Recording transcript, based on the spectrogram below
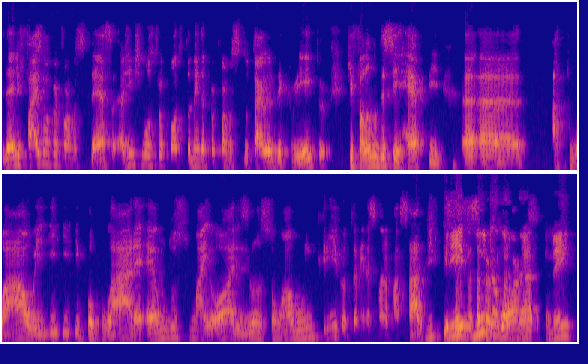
e daí ele faz uma performance dessa. A gente mostrou foto também da performance do Tyler, The Creator, que falando desse rap uh, uh, atual e, e, e popular, é, é, um dos maiores e lançou um álbum incrível também na semana passada. Incrível, muito aguardado também.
